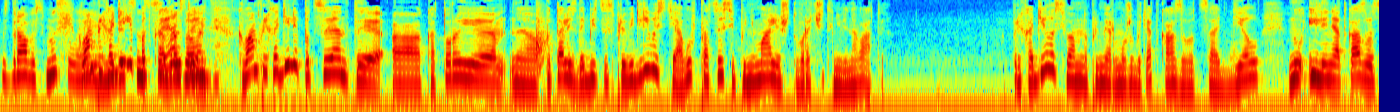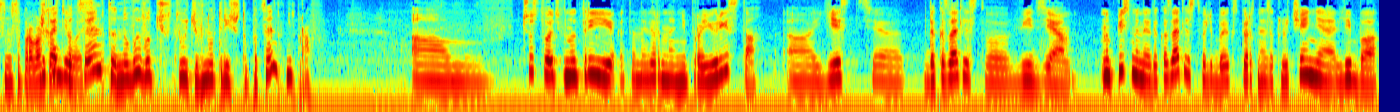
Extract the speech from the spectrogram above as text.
Здравый смысл. К вам приходили пациенты, к вам приходили пациенты, а, которые э, пытались добиться справедливости, а вы в процессе понимали, что врачи-то не виноваты. Приходилось вам, например, может быть, отказываться от дел, ну или не отказываться, но сопровождать пациента, но вы вот чувствуете внутри, что пациент не прав. Чувствовать внутри это, наверное, не про юриста. А есть э, доказательства в виде, ну, письменные доказательства, либо экспертное заключение, либо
